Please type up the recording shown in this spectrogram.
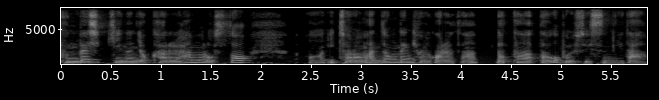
분배시키는 역할을 함으로써 어, 이처럼 안정된 결과를 나, 나타났다고 볼 수 있습니다.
